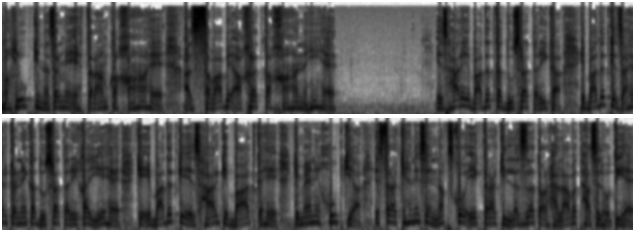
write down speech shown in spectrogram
مخلوق کی نظر میں احترام کا خواہاں ہے از ثواب آخرت کا خواہاں نہیں ہے۔ اظہار عبادت کا دوسرا طریقہ۔ عبادت کے ظاہر کرنے کا دوسرا طریقہ یہ ہے کہ عبادت کے اظہار کے بعد کہے کہ میں نے خوب کیا۔ اس طرح کہنے سے نفس کو ایک طرح کی لذت اور حلاوت حاصل ہوتی ہے۔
